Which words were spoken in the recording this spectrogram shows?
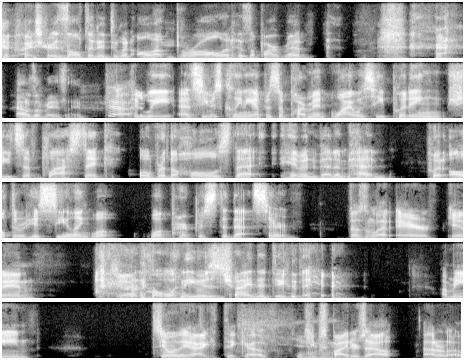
which resulted into an all out brawl in his apartment, that was amazing. yeah. Can we, as he was cleaning up his apartment, why was he putting sheets of plastic over the holes that him and Venom had put all through his ceiling? What what purpose did that serve? Doesn't let air get in. I don't know what he was trying to do there. I mean, it's the only thing I could think of. yeah, Keep spiders out. I don't know.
